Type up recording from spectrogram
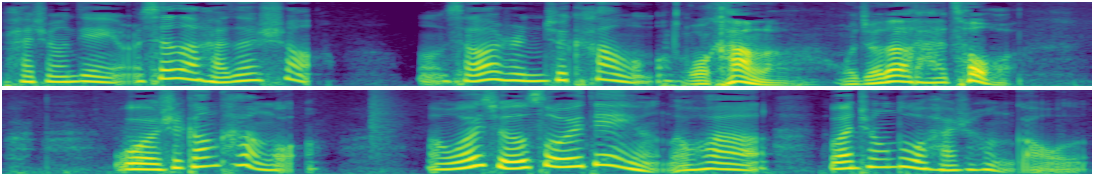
拍成电影，现在还在上。嗯，小老师，您去看了吗？我看了，我觉得还凑合。我是刚看过，啊，我也觉得作为电影的话，完成度还是很高的。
